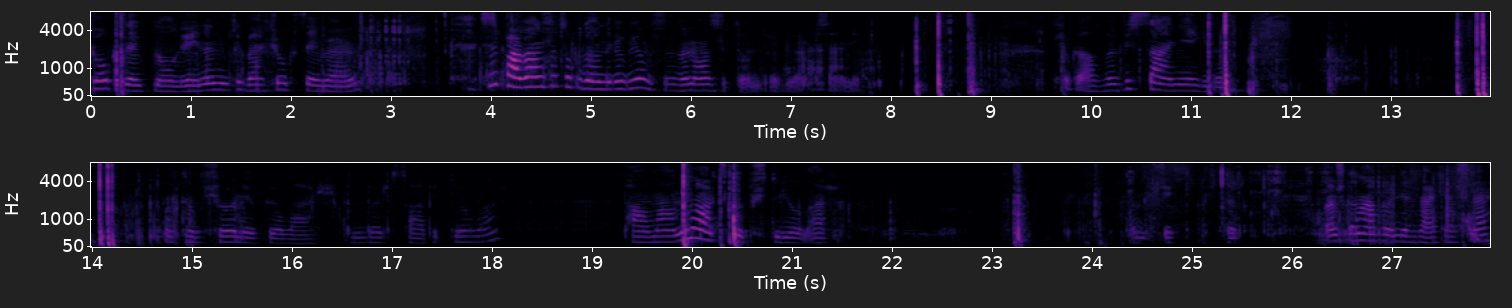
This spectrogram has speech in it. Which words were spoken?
çok zevkli oluyor. İnanın ki ben çok seviyorum. Siz parmağınızı topu döndürebiliyor musunuz? Ben azıcık döndürebiliyorum bir saniye. Çok az böyle bir saniye gibi. Bakın şöyle yapıyorlar. Bunu böyle sabitliyorlar. Parmağını mı artık yapıştırıyorlar? Başka ne yapabiliriz arkadaşlar?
